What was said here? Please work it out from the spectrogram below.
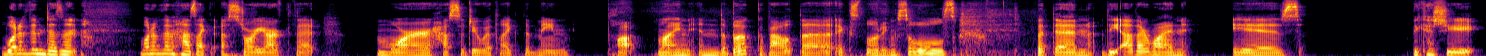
one of them doesn't, one of them has like a story arc that more has to do with like the main plot line in the book about the exploding souls. But then the other one is because she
